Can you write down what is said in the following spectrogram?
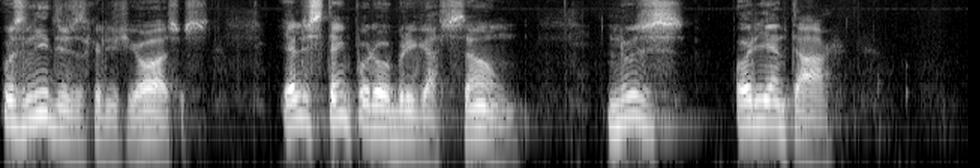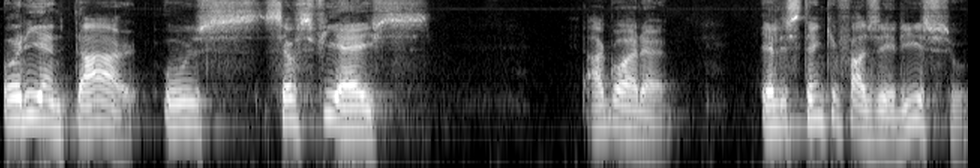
Os líderes religiosos, eles têm por obrigação nos orientar, orientar os seus fiéis. Agora, eles têm que fazer isso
